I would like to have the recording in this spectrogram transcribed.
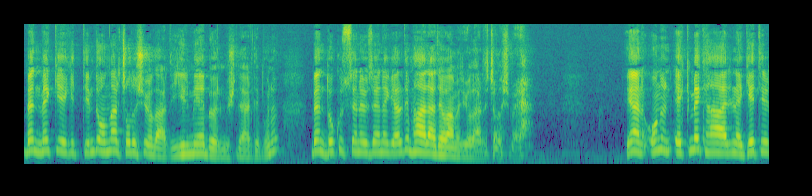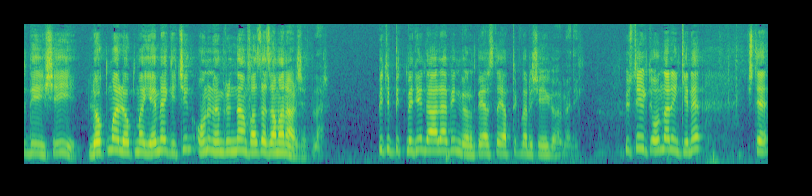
ben Mekke'ye gittiğimde onlar çalışıyorlardı. 20'ye bölmüşlerdi bunu. Ben 9 sene üzerine geldim hala devam ediyorlardı çalışmaya. Yani onun ekmek haline getirdiği şeyi lokma lokma yemek için onun ömründen fazla zaman harcadılar. Bitip bitmediğini de hala bilmiyorum. Piyasada yaptıkları şeyi görmedik. Üstelik de onlarınkine işte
